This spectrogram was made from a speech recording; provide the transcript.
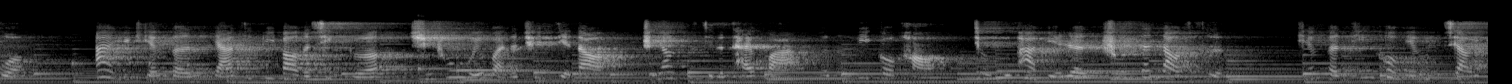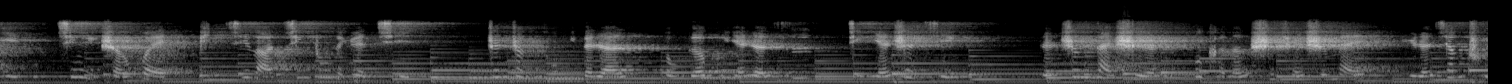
破。碍于田汾睚眦必报的性格，徐冲委婉地劝解道：“只要自己的才华和能力够好，就不怕别人说三道四。”田汾听后面露笑意，心领神会，平息了心中的怨气。真正聪明的人，懂得不言人私。谨言慎行，人生在世，不可能十全十美。与人相处，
